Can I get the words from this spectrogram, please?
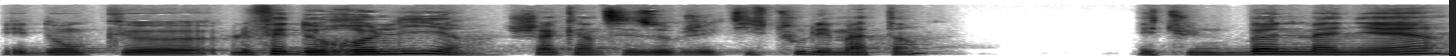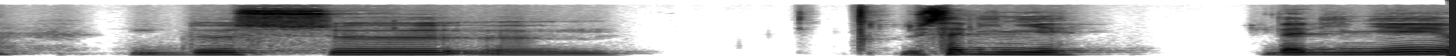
Et donc, le fait de relire chacun de ces objectifs tous les matins est une bonne manière de se de s'aligner d'aligner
